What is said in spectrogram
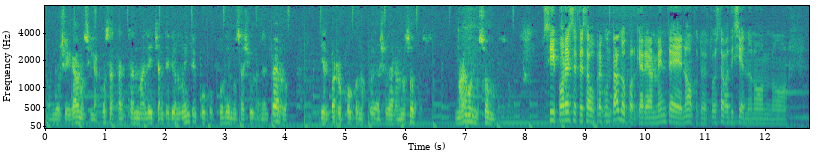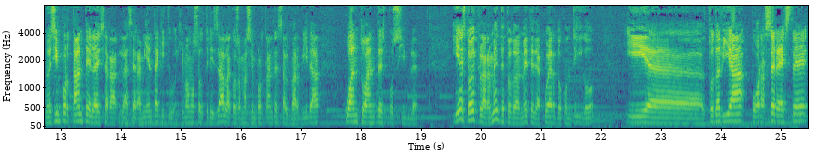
Cuando llegamos y las cosas están tan mal hechas anteriormente, poco podemos ayudar al perro y el perro poco nos puede ayudar a nosotros. Magos no somos. Sí, por eso te estaba preguntando, porque realmente, no, como tú estabas diciendo, no, no, no es importante las, las herramientas que, que, vamos a utilizar, la cosa más importante es salvar vida cuanto antes posible. Y estoy claramente totalmente de acuerdo contigo. Y eh, todavía por hacer este,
